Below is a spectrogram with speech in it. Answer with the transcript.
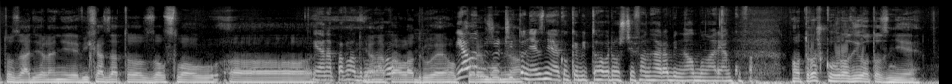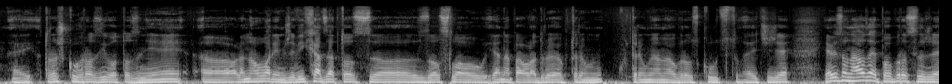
to zadelenie. Vychádza to zo slov uh, Jana Pavla II. Jana Pavla II. Ja len, že či to neznie, ako keby to hovoril Štefan Harabin alebo Marian Kufa. No trošku hrozivo to znie. Hej, trošku hrozivo to znie, uh, len hovorím, že vychádza to z, zo slov Jana Pavla II, ktorému, ktorému máme obrovskú úctu. Hej. Čiže ja by som naozaj poprosil, že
